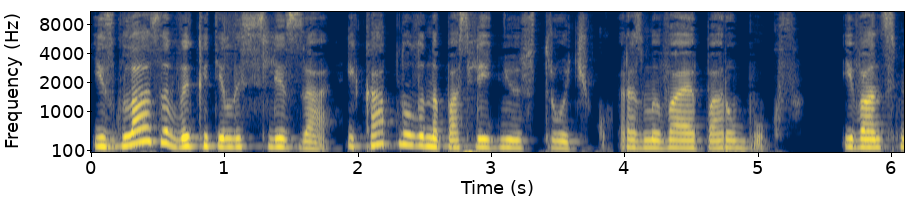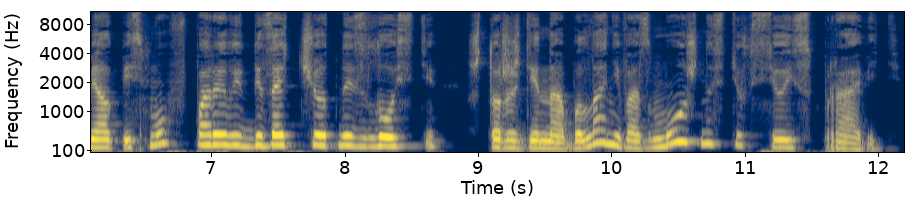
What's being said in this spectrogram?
Из глаза выкатилась слеза и капнула на последнюю строчку, размывая пару букв. Иван смял письмо в порыве безотчетной злости, что рождена была невозможностью все исправить.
